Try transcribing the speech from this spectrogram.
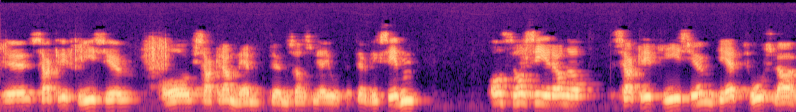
eh, sakrifisium og sakramentum, sånn som jeg gjorde for et øyeblikk siden. Og så sier han at sakrifisium det er to slag.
